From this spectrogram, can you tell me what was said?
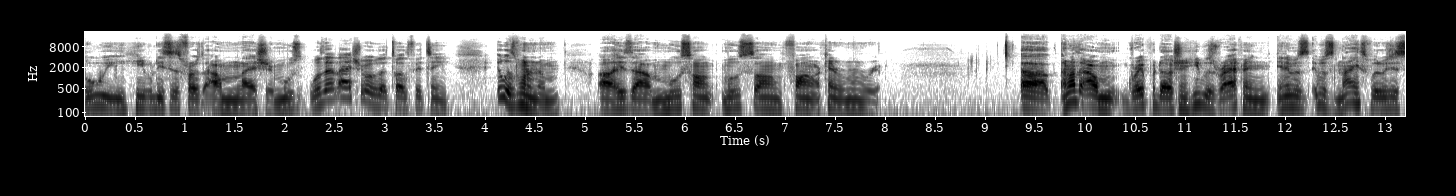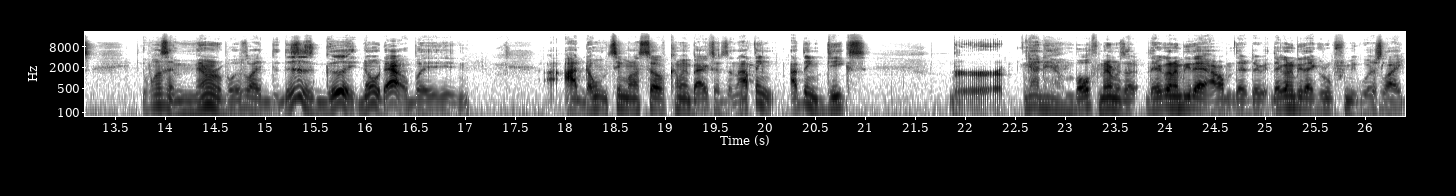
Louis. He released his first album last year. Moose was that last year or was that 2015? It was one of them. Uh, his album Musang Musang Fong. I can't remember it. Uh, another album, great production. He was rapping and it was it was nice, but it was just it wasn't memorable. It was like this is good, no doubt, but. It, I don't see myself coming back to this. And I think I think Geeks, goddamn, both members are, they're gonna be that album. They're, they're, they're gonna be that group for me where it's like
